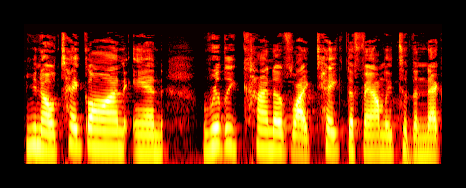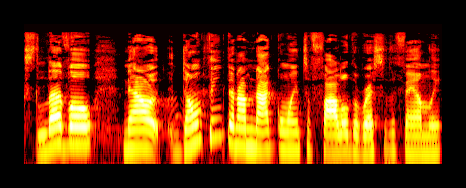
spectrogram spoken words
you know, take on and really kind of like take the family to the next level. Now, don't think that I'm not going to follow the rest of the family.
